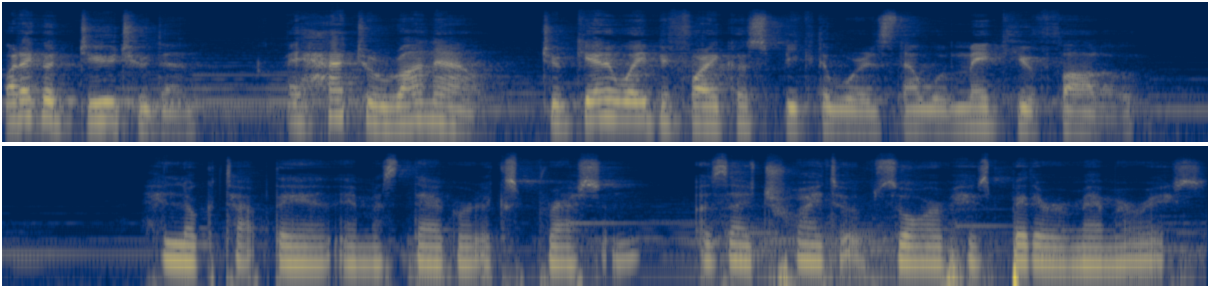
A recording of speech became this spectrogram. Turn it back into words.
what I could do to them. I had to run out, to get away before I could speak the words that would make you follow. He looked up then in a staggered expression as I tried to absorb his bitter memories.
